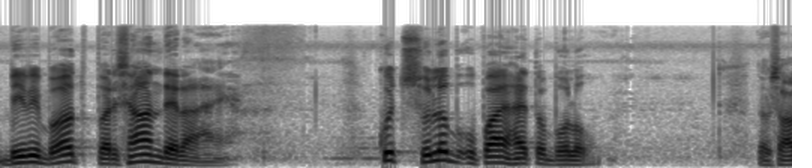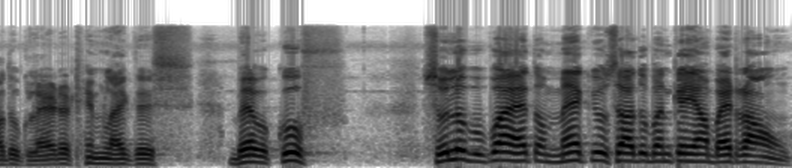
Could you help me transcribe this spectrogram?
बीवी बहुत परेशान दे रहा है कुछ सुलभ उपाय है तो बोलो The sadhu glared at him like this, बेवकूफ सुलभ उपाय है तो मैं क्यों साधु बन के यहाँ बैठ रहा हूँ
